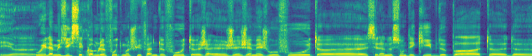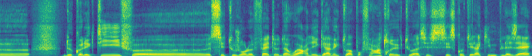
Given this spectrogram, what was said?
et euh, Oui, la musique, c'est comme le foot. Moi, je suis fan de foot. j'a- J'ai jamais joué au foot. c'est la notion d'équipe, de potes, de, de collectif. c'est toujours le fait d'avoir des gars avec toi pour faire un truc. Tu vois, c'est ce côté-là qui me plaisait,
